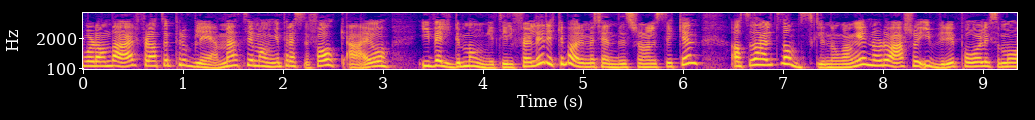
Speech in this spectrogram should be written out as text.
hvordan det er. For at Problemet til mange pressefolk er jo i veldig mange tilfeller, ikke bare med kjendisjournalistikken, at det er litt vanskelig noen ganger når du er så ivrig på liksom å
